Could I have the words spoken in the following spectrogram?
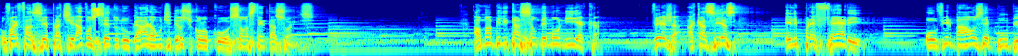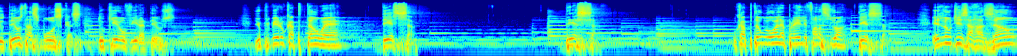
ou vai fazer para tirar você do lugar onde Deus te colocou, são as tentações. Há uma habilitação demoníaca. Veja, Acasias, ele prefere ouvir Baal Zebub, o Deus das moscas, do que ouvir a Deus. E o primeiro capitão é: desça, desça. O capitão olha para ele e fala assim: ó, desça. Ele não diz a razão,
